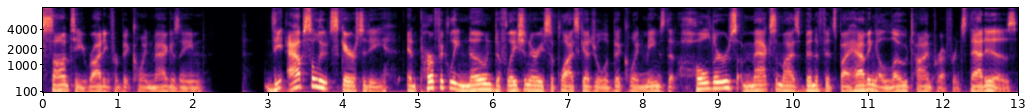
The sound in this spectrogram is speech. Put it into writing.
Santi writing for Bitcoin Magazine. The absolute scarcity and perfectly known deflationary supply schedule of Bitcoin means that holders maximize benefits by having a low time preference. That is,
